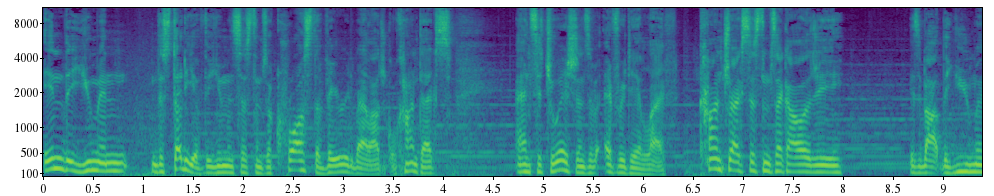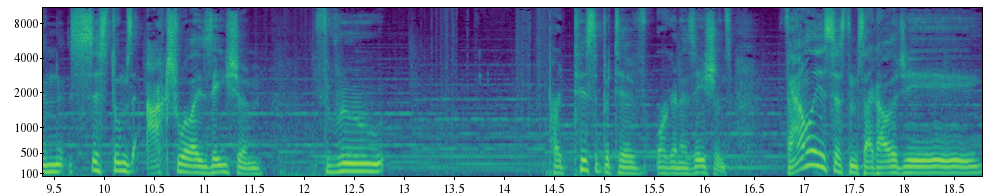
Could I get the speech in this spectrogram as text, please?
in the human the study of the human systems across the varied biological contexts and situations of everyday life. Contract system psychology is about the human systems actualization through participative organizations. Family system psychology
